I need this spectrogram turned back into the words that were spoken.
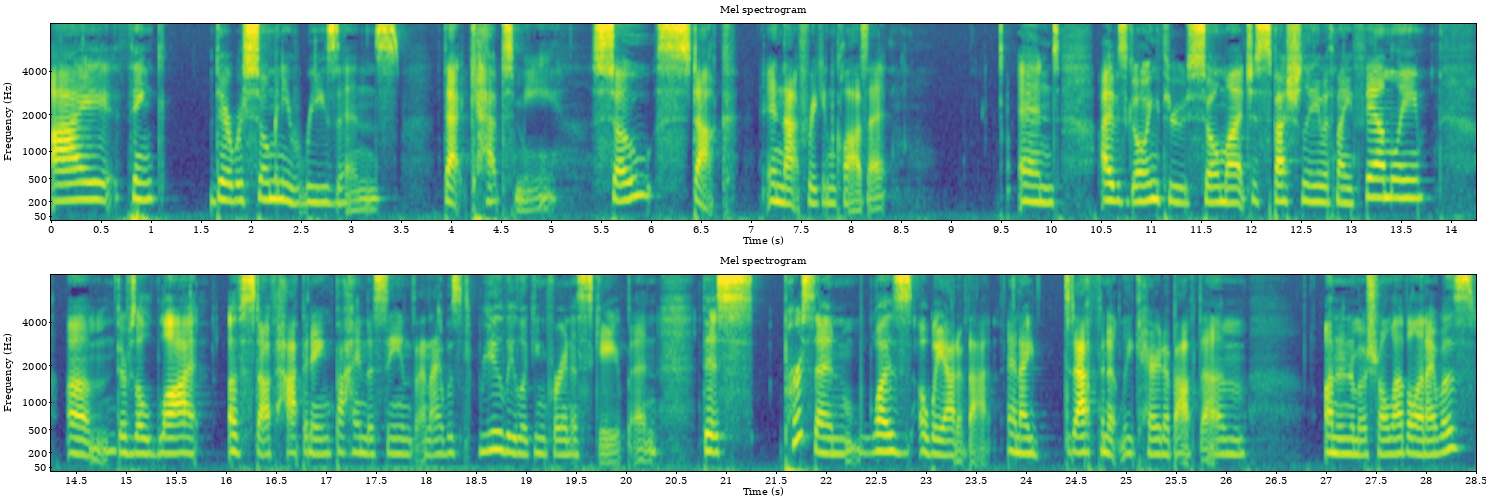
I think there were so many reasons that kept me so stuck in that freaking closet. And I was going through so much, especially with my family. Um, there was a lot of stuff happening behind the scenes, and I was really looking for an escape. And this person was a way out of that. And I definitely cared about them on an emotional level, and I was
